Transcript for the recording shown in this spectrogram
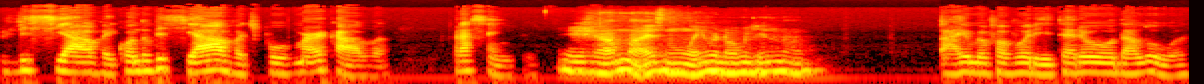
viciava, e quando viciava, tipo, marcava. Pra sempre. Jamais, não lembro o nome de nada. Ai, o meu favorito era o da lua.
